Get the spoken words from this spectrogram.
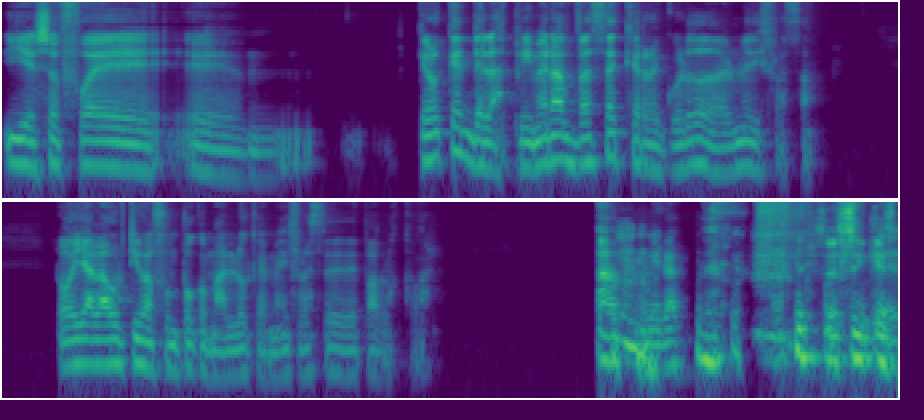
y eso fue, em, creo que de las primeras veces que recuerdo de haberme disfrazado. Luego ya la última fue un poco más lo que me disfracé de Pablo Escobar. Ah, mira. Eso sí que es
